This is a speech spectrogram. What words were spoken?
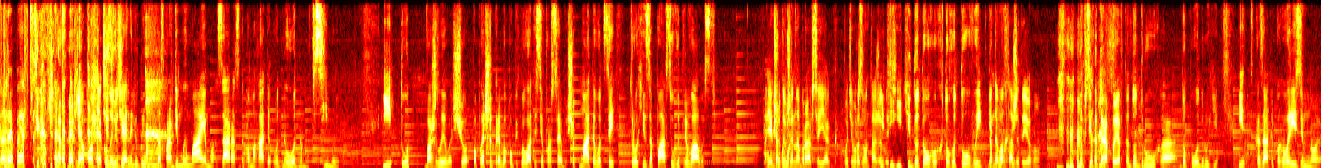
Психотерапевт. психотерапевт. Я про те, чи коли людина звичайна людина. Насправді ми маємо зараз допомагати одне одному, всі ми. І тут важливо, що, по-перше, треба попіклуватися про себе, щоб мати оцей трохи запасу витривалості. А якщо ти вже набрався, як потім розвантажитись іти до того, хто готовий і допомогти. навантажити його? до психотерапевта, до друга, до подруги, і сказати: поговори зі мною,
